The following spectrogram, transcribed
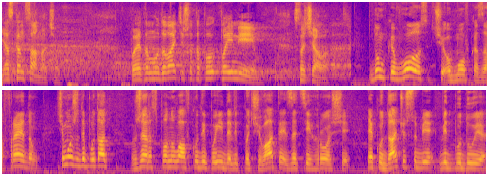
я с конца начал. Поэтому давайте что-то по- поимеем сначала. Думки вголос чи обмовка за Фрейдом, чи може депутат вже розпланував, куди поїде відпочивати за ці гроші, яку дачу собі відбудує.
